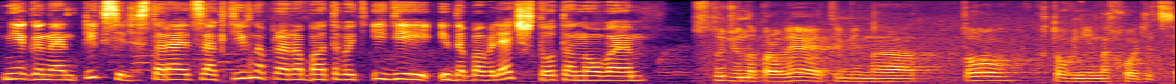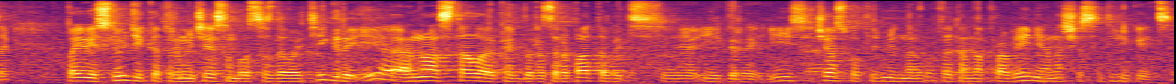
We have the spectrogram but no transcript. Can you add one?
9 Pixel старается активно прорабатывать идеи и добавлять что-то новое. Студию направляет именно то, кто в ней находится. Появились люди, которым интересно было создавать игры, и она стала как бы разрабатывать э, игры. И сейчас вот именно вот в этом направлении она сейчас и двигается.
